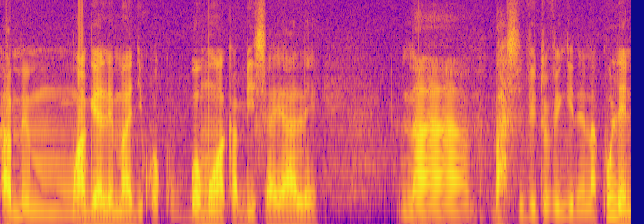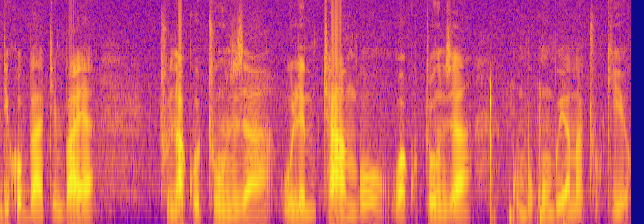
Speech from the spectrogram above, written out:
amemwaga yale maji kwa kubomoa kabisa yale, na basi vitu vingine, na kule ndiko bahati mbaya tunakotunza ule mtambo wa kutunza kumbukumbu kumbu ya matukio.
